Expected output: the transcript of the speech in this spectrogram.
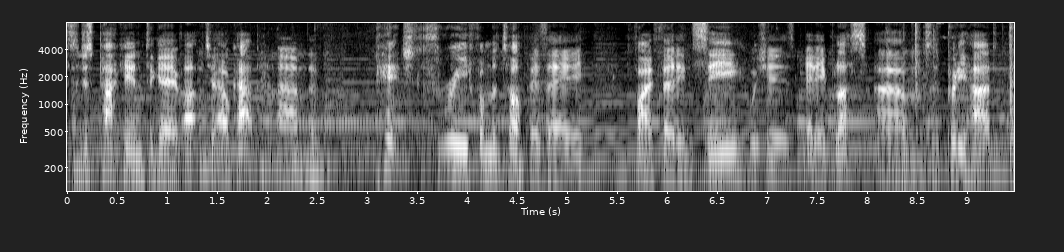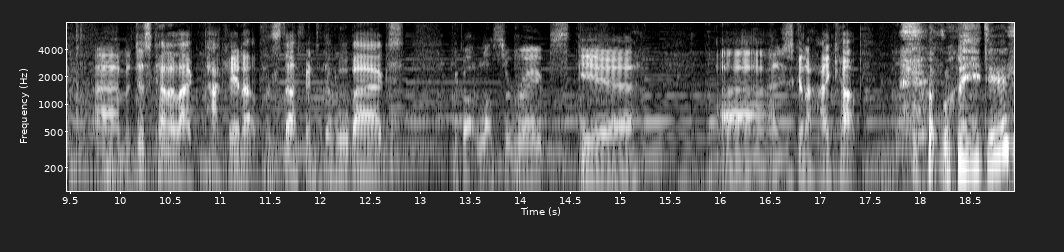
So just pack in to go up to El Cap. Um, the pitch three from the top is a 513C, which is 8A plus, um, so it's pretty hard. Um, and just kind of like packing up the stuff into the haul bags. We've got lots of ropes, gear, uh, I'm just gonna hike up. what are you doing?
